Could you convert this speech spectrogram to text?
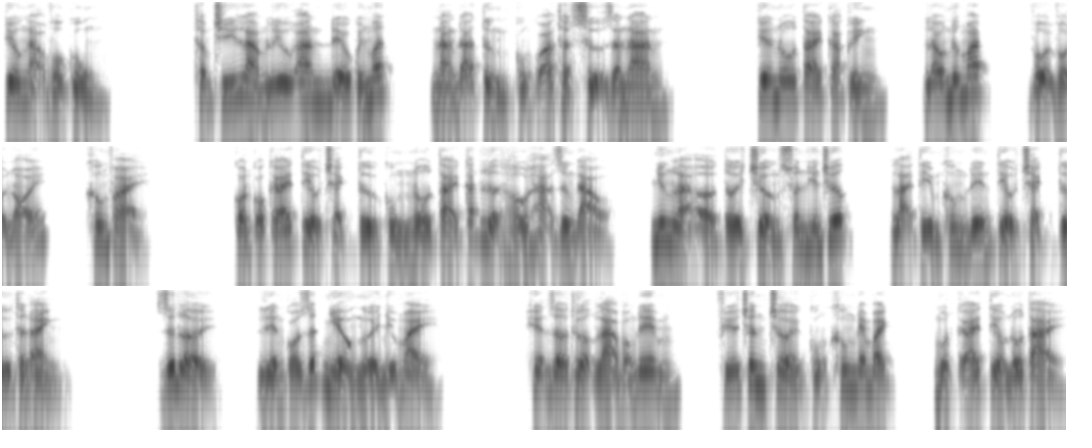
tiêu ngạo vô cùng. Thậm chí làm Lưu An đều quên mất, nàng đã từng cũng quá thật sự gian nan. Kia nô tài cả kinh, lau nước mắt, vội vội nói, không phải. Còn có cái tiểu trạch tử cùng nô tài cắt lượt hầu hạ rừng đào, nhưng là ở tới trường Xuân Hiên trước, lại tìm không đến tiểu trạch tử thân ảnh. Dứt lời, liền có rất nhiều người như mày. Hiện giờ thượng là bóng đêm, phía chân trời cũng không đem bạch, một cái tiểu nô tài,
